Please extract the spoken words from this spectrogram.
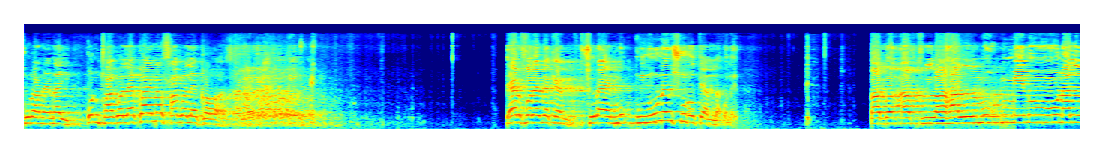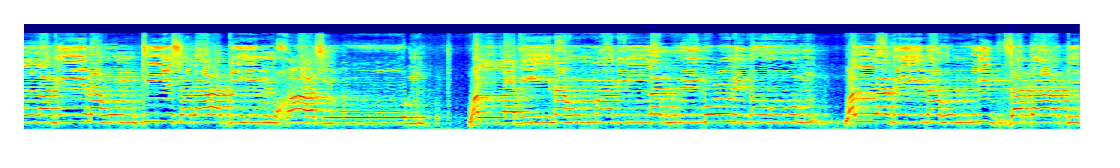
কোরআনে নাই কোন ছাগলে কয় না ছাগলে কয় এরপরে দেখেন সুরায় মুকমিনুনের শুরুতে আল্লাহ বলেন قد أفلح المؤمنون الذين هم في صلاتهم خاشعون والذين هم عن اللغو معرضون والذين هم للزكاة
